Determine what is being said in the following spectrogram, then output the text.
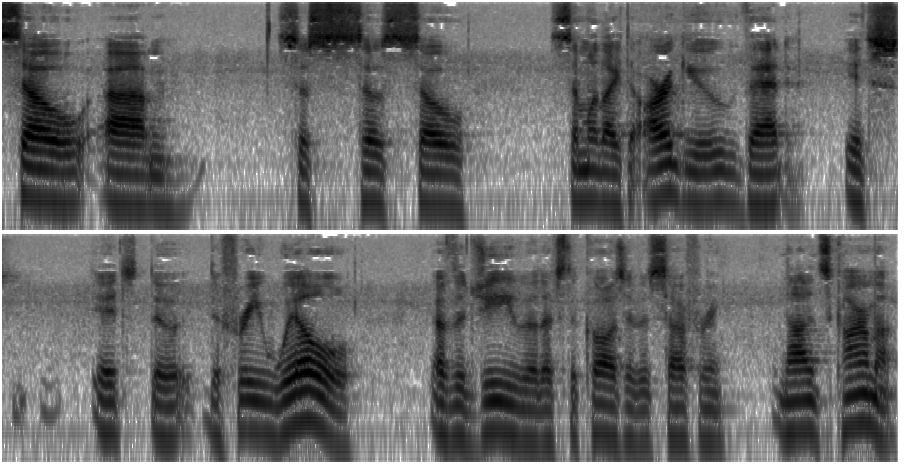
So, um, so, so, so, some would like to argue that it's it's the the free will of the jiva that's the cause of its suffering, not its karma.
